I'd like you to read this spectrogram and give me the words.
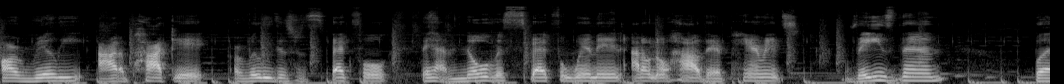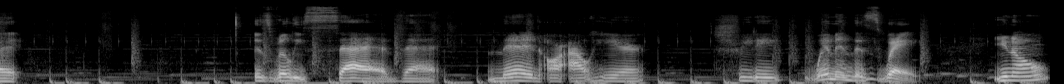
are really out of pocket, are really disrespectful. They have no respect for women. I don't know how their parents raised them, but it's really sad that men are out here treating women this way. You know,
